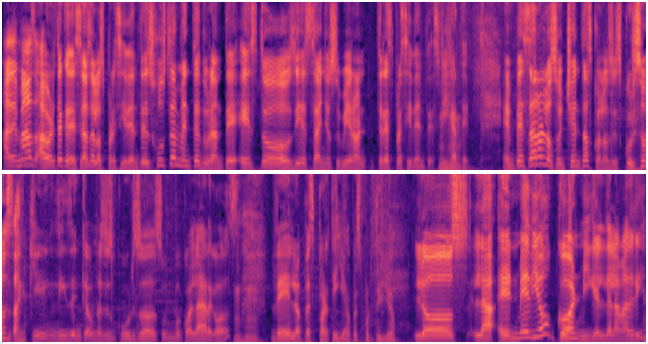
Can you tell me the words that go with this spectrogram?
Además, ahorita que deseas de los presidentes, justamente durante estos 10 años hubieron tres presidentes, fíjate. Empezaron los 80s con los discursos, aquí dicen que unos discursos un poco largos, de López Portillo. López Portillo. Los, la, en medio con Miguel de la Madrid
